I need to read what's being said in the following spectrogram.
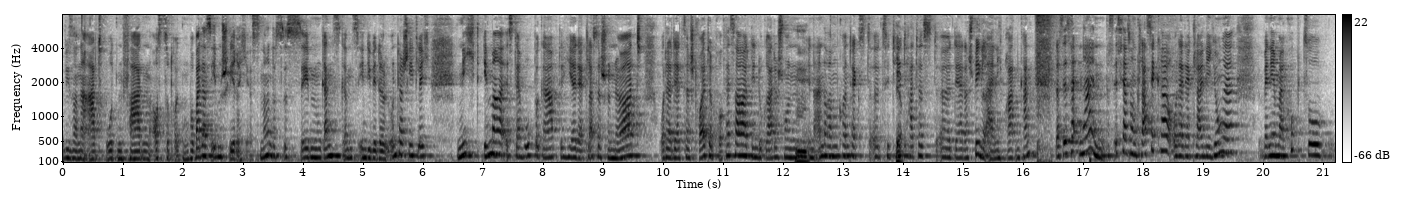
wie so eine Art roten Faden auszudrücken. Wobei das eben schwierig ist. Ne? Das ist eben ganz, ganz individuell unterschiedlich. Nicht immer ist der Hochbegabte hier der klassische Nerd oder der zerstreute Professor, den du gerade schon hm. in anderem Kontext äh, zitiert ja. hattest, äh, der das Spiegelei nicht braten kann. Das ist halt, nein, das ist ja so ein Klassiker oder der kleine Junge. Wenn ihr mal guckt, so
